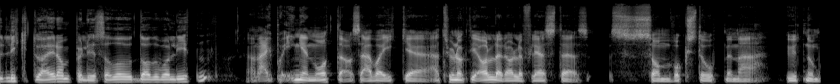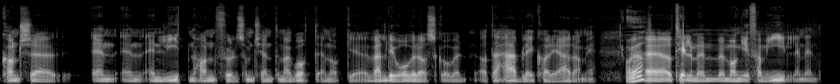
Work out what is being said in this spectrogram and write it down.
likte du deg i rampelyset da, da du var liten? Ja, nei, på ingen måte. Altså, jeg var ikke Jeg tror nok de aller, aller fleste som vokste opp med meg, utenom kanskje en, en, en liten håndfull som kjente meg godt, er nok eh, veldig overraska over at det her ble karrieren min. Oh, ja. eh, og til og med med mange i familien min.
